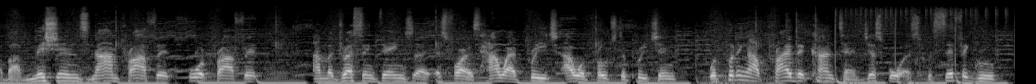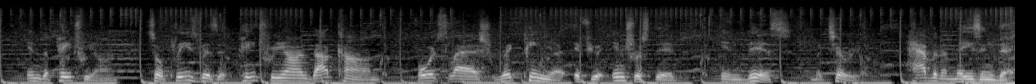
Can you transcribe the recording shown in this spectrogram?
about missions, nonprofit, for profit. I'm addressing things uh, as far as how I preach, our approach to preaching. We're putting out private content just for a specific group in the Patreon. So please visit patreon.com forward slash Rick Pina if you're interested in this material. Have an amazing day.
